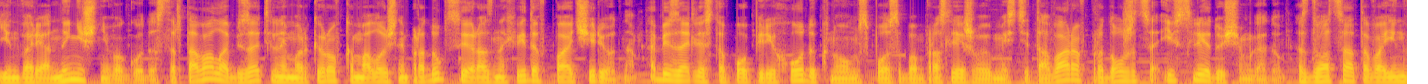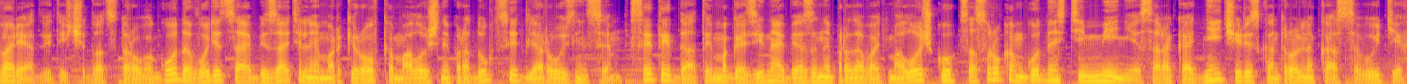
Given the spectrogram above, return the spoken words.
января нынешнего года стартовала обязательная маркировка молочной продукции разных видов поочередно. Обязательство по переходу к новым способам прослеживаемости товаров продолжится и в следующем году. С 20 января 2022 года вводится обязательная маркировка молочной продукции для розницы. С этой даты магазины обязаны продавать молочку со сроком годности менее 40 дней через контрольно-кассовую технику.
